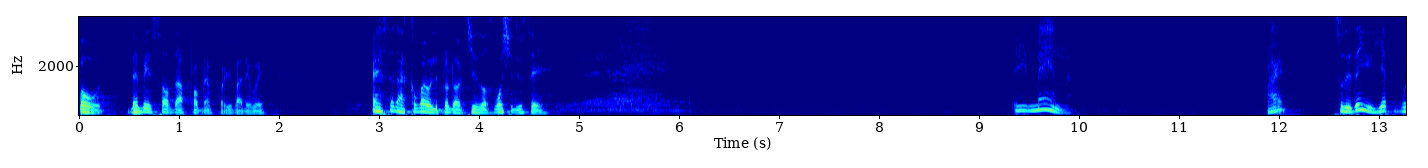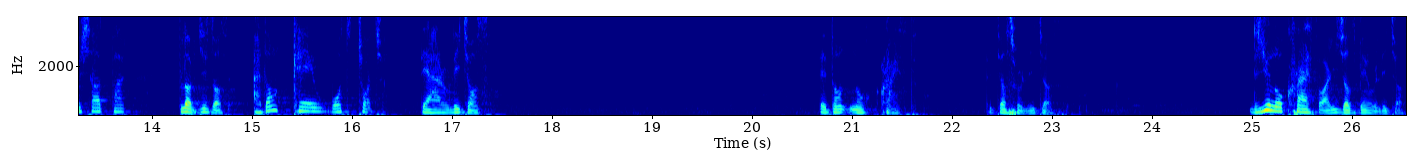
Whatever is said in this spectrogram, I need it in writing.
Oh, let me solve that problem for you, by the way. I said I cover with the blood of Jesus. What should you say? Amen. Amen. Right? So the day you hear people shout back, blood of Jesus, I don't care what church, they are religious. They don't know Christ. They're just religious. Do you know Christ or are you just being religious?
